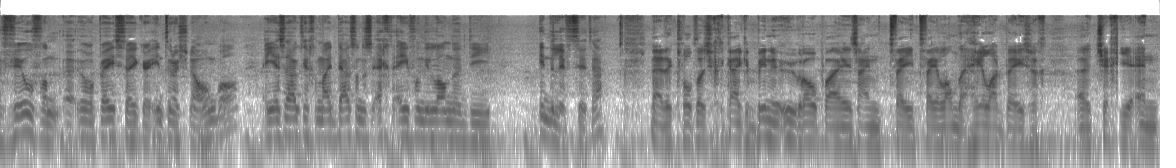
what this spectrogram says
veel van Europees, zeker internationaal honkbal. En jij zei ook tegen mij, Duitsland is echt een van die landen die in de lift zit, hè? Nee, dat klopt. Als je gaat kijken binnen Europa zijn twee, twee landen heel hard bezig. Tsjechië en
